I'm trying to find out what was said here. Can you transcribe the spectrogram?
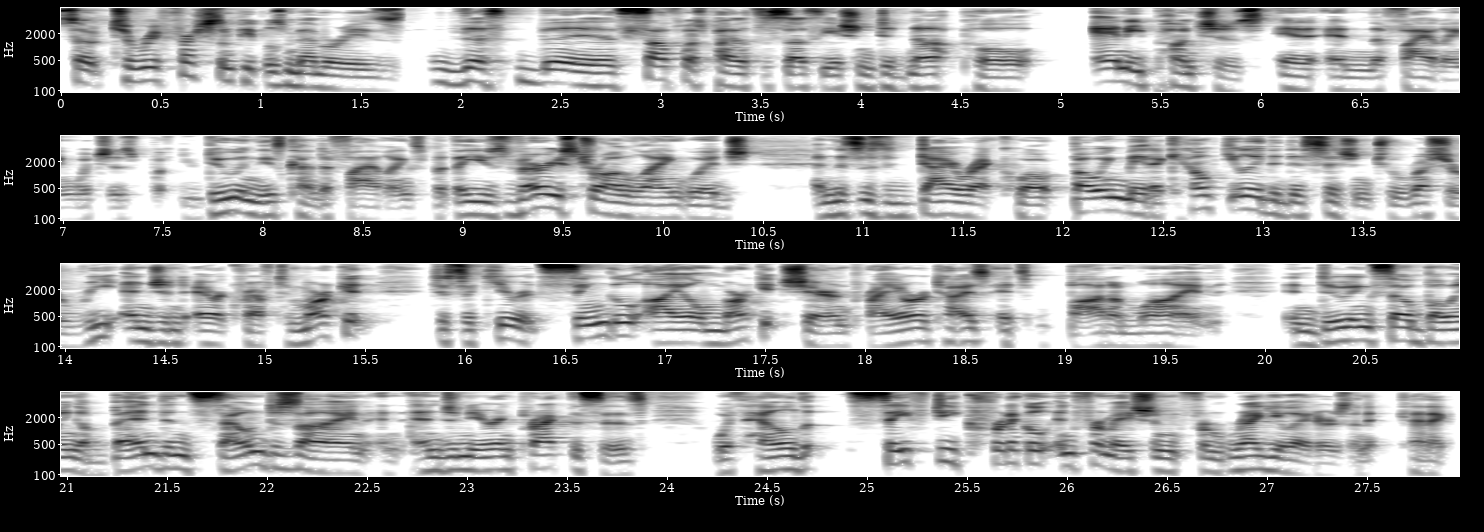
So to refresh some people's memories, the the Southwest Pilots Association did not pull any punches in, in, the filing, which is what you do in these kind of filings, but they use very strong language. And this is a direct quote Boeing made a calculated decision to rush a re engined aircraft to market to secure its single aisle market share and prioritize its bottom line. In doing so, Boeing abandoned sound design and engineering practices, withheld safety critical information from regulators, and it kind of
